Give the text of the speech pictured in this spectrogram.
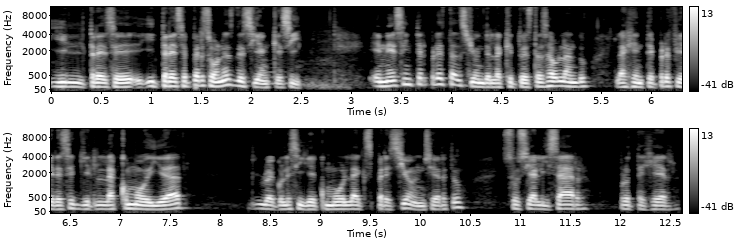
y el 13, y 13 personas decían que sí. En esa interpretación de la que tú estás hablando, la gente prefiere seguir la comodidad, luego le sigue como la expresión, ¿cierto? Socializar, proteger,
